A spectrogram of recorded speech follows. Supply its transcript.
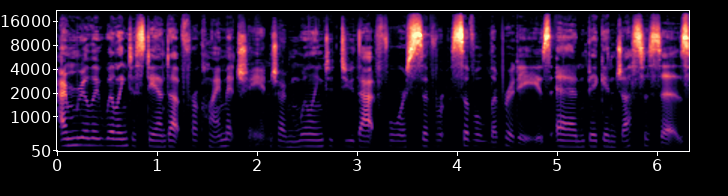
I'm really willing to stand up for climate change. I'm willing to do that for civil, civil liberties and big injustices.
